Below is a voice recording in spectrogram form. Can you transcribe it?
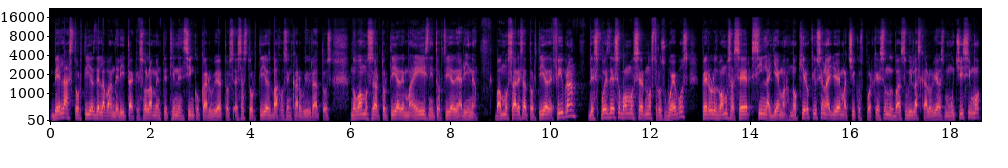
de las tortillas de la banderita que solamente tienen 5 carbohidratos. Esas tortillas bajos en carbohidratos. No vamos a usar tortilla de maíz ni tortilla de harina. Vamos a usar esa tortilla de fibra. Después de eso vamos a hacer nuestros huevos, pero los vamos a hacer sin la yema. No quiero que usen la yema, chicos, porque eso nos va a subir las calorías muchísimo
